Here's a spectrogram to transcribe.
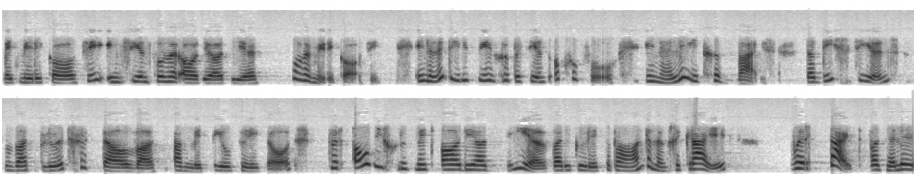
met medikasie en seuns sonder ADHD sonder medikasie. En hulle het hierdie vier groepe seuns opgevolg en hulle het gewys dat die seuns wat blootgestel was aan metielfenidaat vir al die groep met ADHD wat die korrekte behandeling gekry het, oor tyd was hulle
